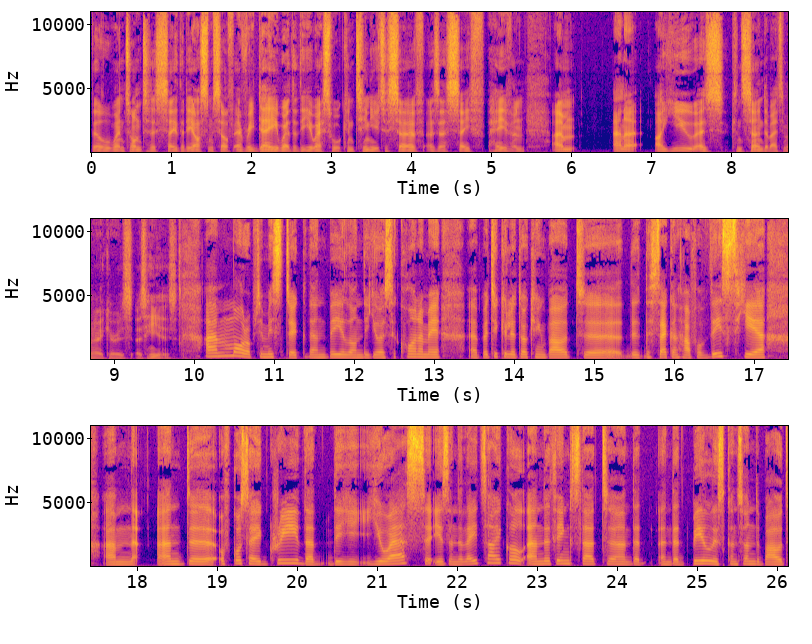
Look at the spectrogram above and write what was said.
Bill went on to say that he asks himself every day whether the US will continue to serve as a safe haven. Um, Anna, are you as concerned about America as, as he is? I'm more optimistic than Bill on the US economy, uh, particularly talking about uh, the, the, second half of this year. Um, and uh, of course, I agree that the U.S. is in the late cycle, and the things that uh, that and that Bill is concerned about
